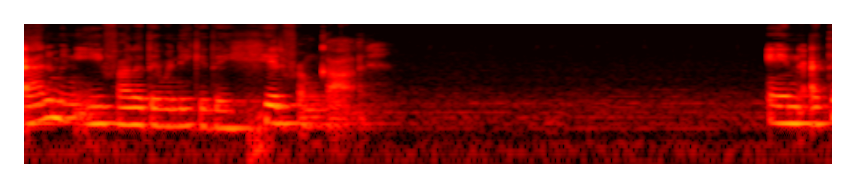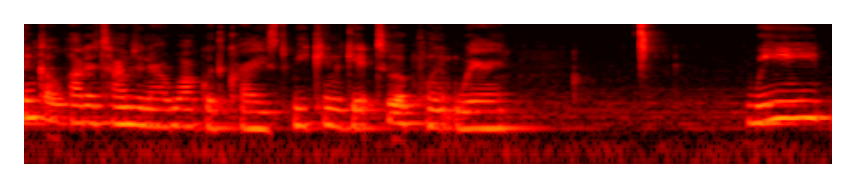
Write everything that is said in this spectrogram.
Adam and Eve found out they were naked, they hid from God. And I think a lot of times in our walk with Christ, we can get to a point where we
